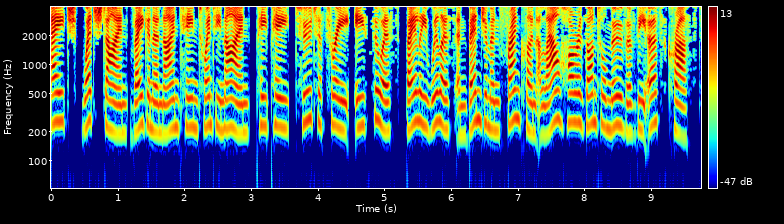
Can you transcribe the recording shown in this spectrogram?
H. Wettstein Wegener 1929, pp. 2–3, E. Suess, Bailey Willis and Benjamin Franklin allow horizontal move of the Earth's crust.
